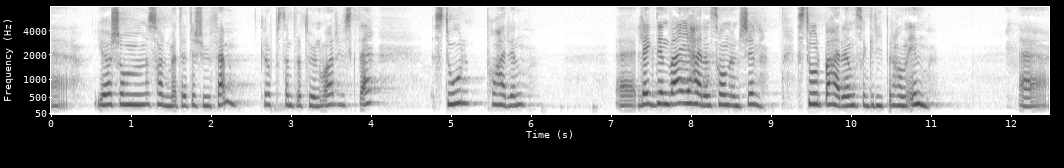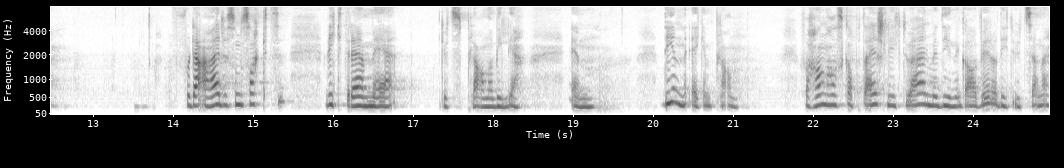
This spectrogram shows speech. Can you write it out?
Eh, gjør som Salme 37, 5. Kroppstemperaturen vår, husk det. Stol på Herren. Eh, legg din vei i Herrens hånd. Unnskyld. Stol på Herren, så griper Han inn. Eh, for det er, som sagt, viktigere med Guds plan og vilje enn din egen plan. For han har skapt deg slik du er, med dine gaver og ditt utseende.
